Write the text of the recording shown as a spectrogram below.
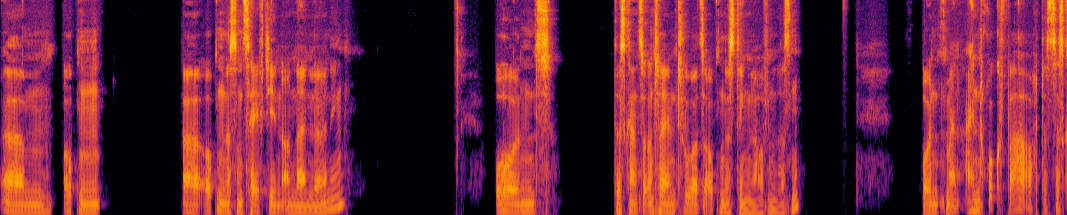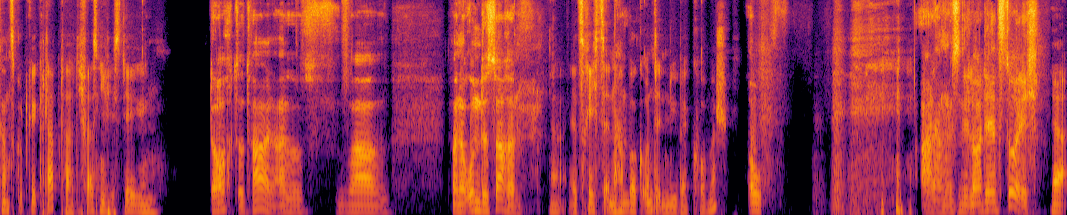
Ähm, Open, äh, Openness und Safety in Online Learning. Und das Ganze unter dem Towards Openness Ding laufen lassen. Und mein Eindruck war auch, dass das ganz gut geklappt hat. Ich weiß nicht, wie es dir ging. Doch, total. Also es war, war eine runde Sache. Ja, jetzt riecht's in Hamburg und in Lübeck komisch. Oh. ah, da müssen die Leute jetzt durch. Ja.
